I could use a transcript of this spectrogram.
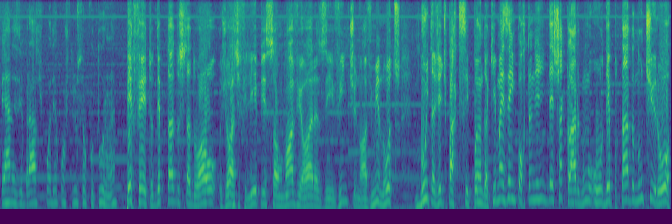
pernas e braços poder construir o seu futuro, né? Perfeito. Deputado estadual Jorge Felipe, são 9 horas e 29 minutos. Muita gente participando aqui, mas é importante a gente deixar claro: o deputado não tirou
